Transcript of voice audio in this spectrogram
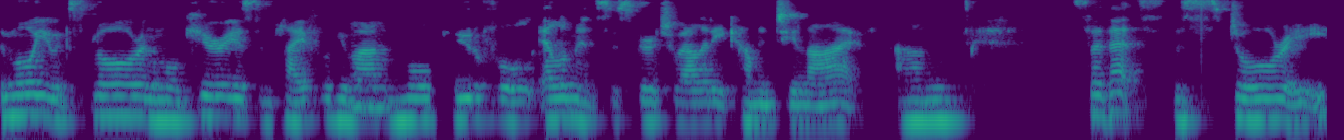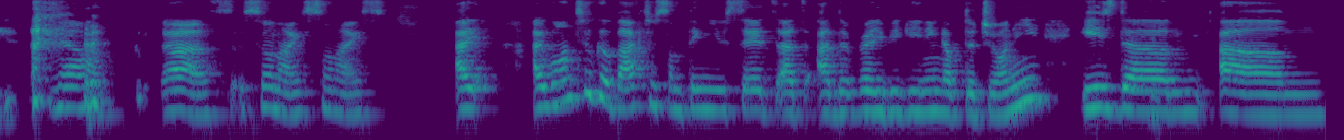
the more you explore and the more curious and playful you mm are, the more beautiful elements of spirituality come into your life. Um, so that's the story. yeah, yeah, so nice, so nice. I I want to go back to something you said at, at the very beginning of the journey is the um, um,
